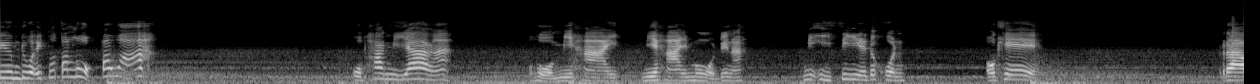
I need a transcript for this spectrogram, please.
ลืมดูไอ้ตัวตลกปะวะ โอ้ภาคนี้ยากอะโอ้โห มีไฮ มีไฮโหมดด้วยนะ นี่อีซี่นะทุกคน โอเค เรา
